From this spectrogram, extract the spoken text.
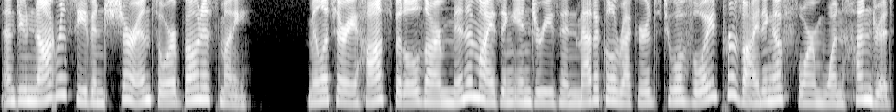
and do not receive insurance or bonus money. Military hospitals are minimizing injuries in medical records to avoid providing a Form 100.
